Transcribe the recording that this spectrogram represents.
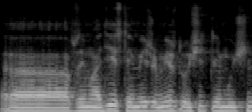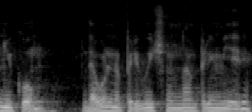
э, взаимодействия между, между учителем и учеником. Довольно привычном нам примере.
